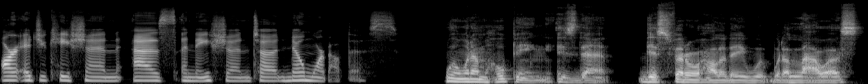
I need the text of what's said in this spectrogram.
our education as a nation to know more about this? Well, what I'm hoping is that this federal holiday would, would allow us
